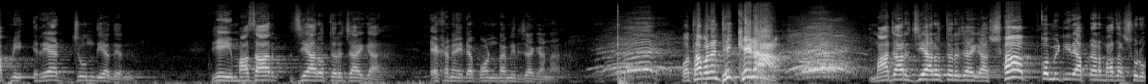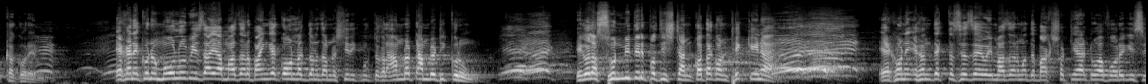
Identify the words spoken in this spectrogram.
আপনি রেড জোন দিয়ে দেন। যে এই মাজার জিয়ারতের জায়গা, এখানে এটা বন্ডামির জায়গা না। কথা বলেন ঠিক না মাজার জিয়ারতের জায়গা, সব কমিটির আপনার মাজার সুরক্ষা করেন। এখানে কোনো মৌলবি যায় মাজার বাঙ্গে কোন লাগতো না আমরা শিরিক মুক্ত করলাম? আমরা আমরা ঠিক করুন এগুলো সুন্নিদের প্রতিষ্ঠান, কথা কোন ঠিক কিনা? এখন এখন দেখতেছে যে ওই মাজার মধ্যে বাক্স টিয়া টুয়া পরে গেছি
